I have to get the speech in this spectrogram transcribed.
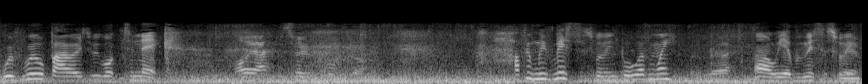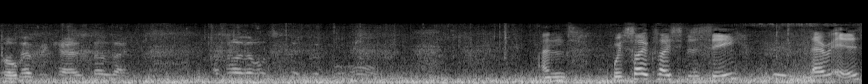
with wheelbarrows we want to nick. Oh yeah, swimming pool well. I think we've missed the swimming pool, haven't we? Yeah. Oh yeah, we missed the swimming Yeah, pool. Nobody cares, do they? That's why they want to. And we're so close to the sea. There it is.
